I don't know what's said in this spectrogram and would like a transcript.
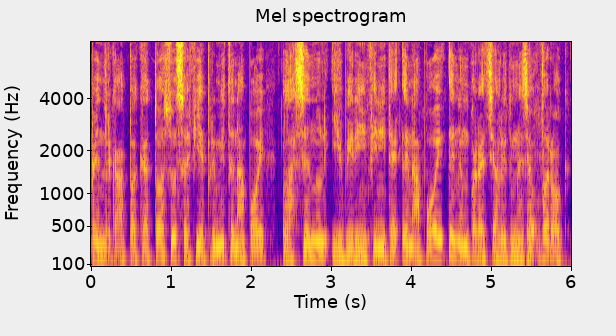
pentru ca păcătosul să fie primit înapoi la sânul iubirii infinite, înapoi în împărăția lui Dumnezeu. Vă rog!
